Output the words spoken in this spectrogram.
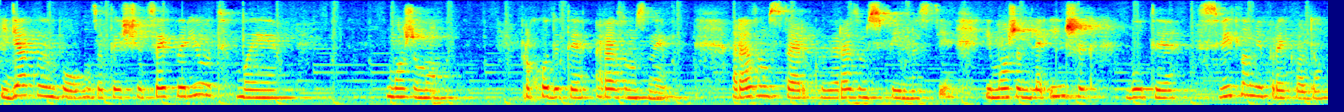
І дякуємо Богу за те, що цей період ми можемо проходити разом з ним, разом з церквою, разом з спільності, і можемо для інших бути світлом і прикладом.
